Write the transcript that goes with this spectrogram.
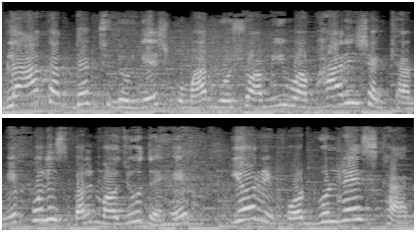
ब्लॉक अध्यक्ष दुर्गेश कुमार गोस्वामी व भारी संख्या में पुलिस बल मौजूद रहे। Your report, Gulrez Khan.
